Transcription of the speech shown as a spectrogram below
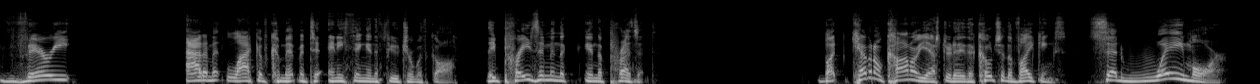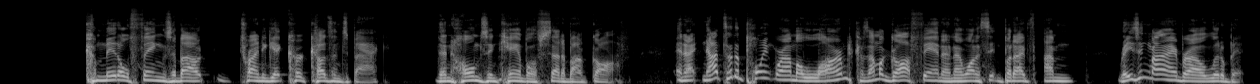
very adamant lack of commitment to anything in the future with Goff. They praise him in the in the present. But Kevin O'Connell yesterday, the coach of the Vikings, said way more committal things about trying to get Kirk Cousins back than Holmes and Campbell have said about Goff. And I not to the point where I'm alarmed because I'm a Goff fan and I want to see, but I've I'm raising my eyebrow a little bit,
